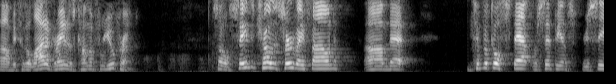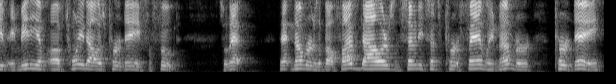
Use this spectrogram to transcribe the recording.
uh, because a lot of grain is coming from Ukraine. So, Save the Children survey found um, that Typical SNAP recipients receive a medium of $20 per day for food. So that that number is about $5.70 per family member per day.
